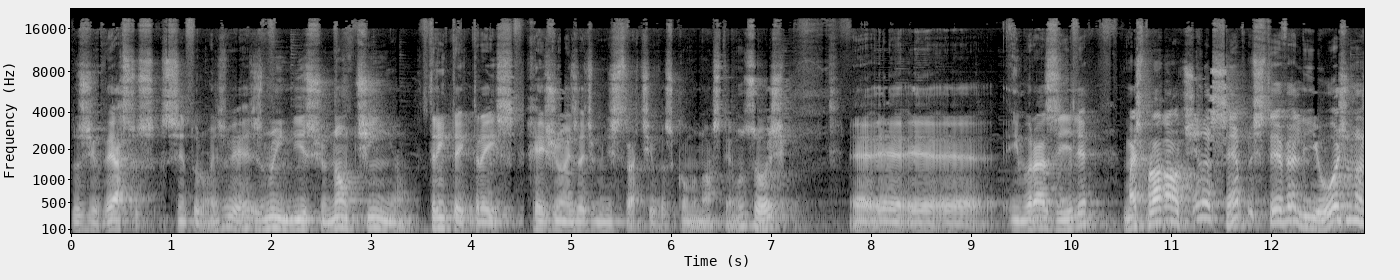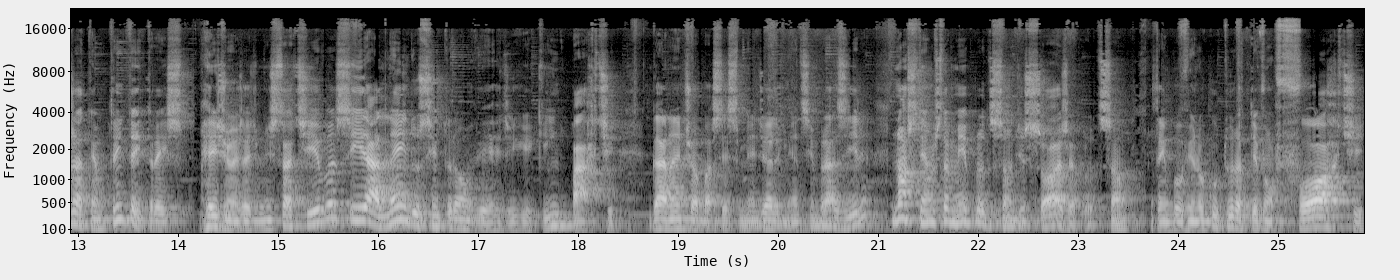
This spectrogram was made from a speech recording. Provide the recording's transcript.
dos diversos cinturões verdes. No início não tinham 33 regiões administrativas como nós temos hoje é, é, é, é, em Brasília, mas Planaltina sempre esteve ali. Hoje nós já temos 33 regiões administrativas e além do cinturão verde, que em parte garante o abastecimento de alimentos em Brasília. Nós temos também produção de soja, produção da bovinocultura teve um forte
